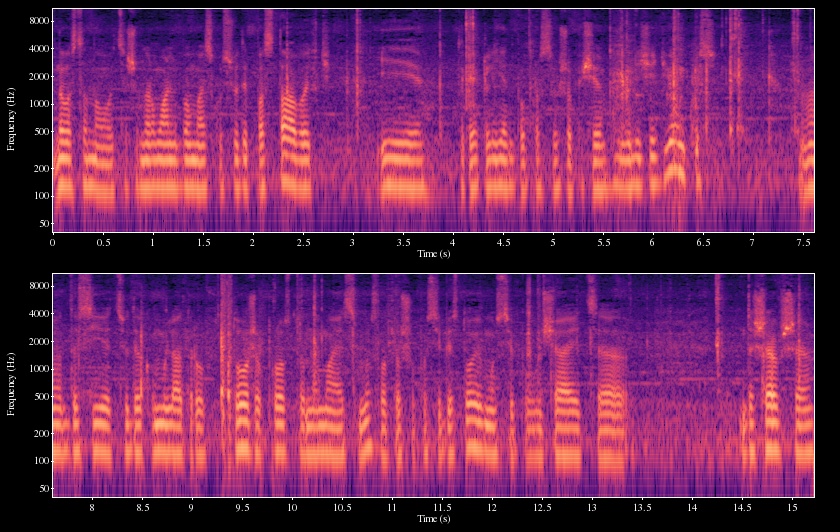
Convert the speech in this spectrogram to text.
не встановиться, щоб нормальну БМС сюди поставити. І таке клієнт попросив, щоб ще увеличити ємкость. Е, Досіяти сюди акумуляторів теж просто немає смисла, тому що по себестоїмості виходить дешевше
